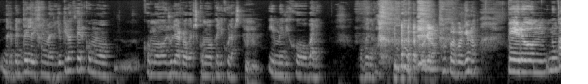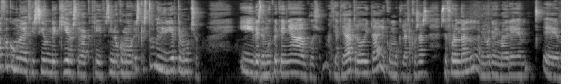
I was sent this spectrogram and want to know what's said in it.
de repente le dije a mi madre, yo quiero hacer como, como Julia Roberts, como películas. Y me dijo, vale, pues venga. ¿Por qué no? Pues ¿por qué no? Pero mm, nunca fue como una decisión de quiero ser actriz, sino como es que esto me divierte mucho. Y desde muy pequeña pues hacía teatro y tal, y como que las cosas se fueron dando, también porque mi madre, eh,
